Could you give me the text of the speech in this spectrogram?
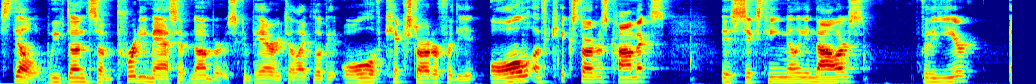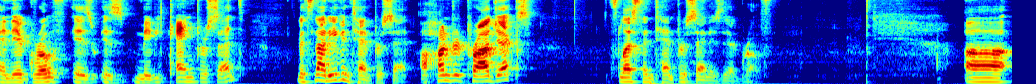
still, we've done some pretty massive numbers comparing to like look at all of Kickstarter for the all of Kickstarter's comics is 16 million dollars for the year, and their growth is is maybe 10 percent. It's not even 10%. 100 projects, it's less than 10% is their growth. Uh,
